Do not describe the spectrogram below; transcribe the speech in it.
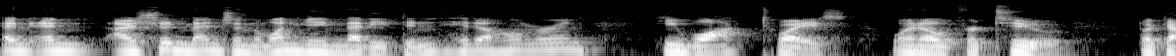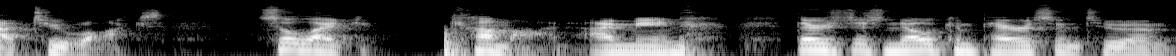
and and I should mention the one game that he didn't hit a homer in, he walked twice, went 0 for 2, but got two walks. So like, come on. I mean, there's just no comparison to him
